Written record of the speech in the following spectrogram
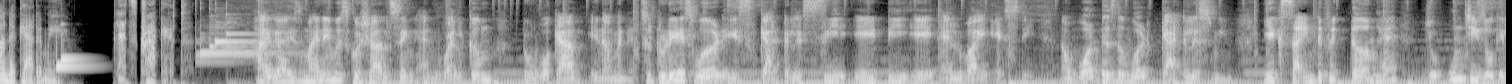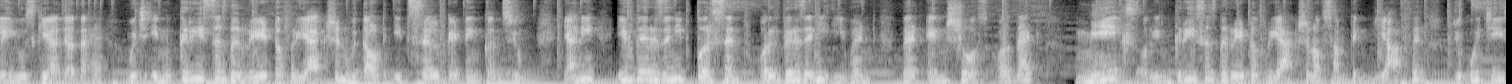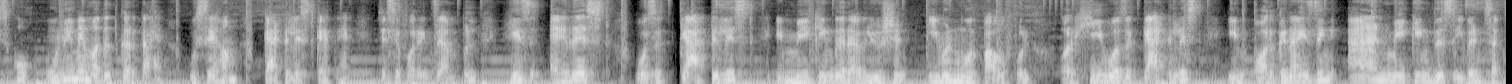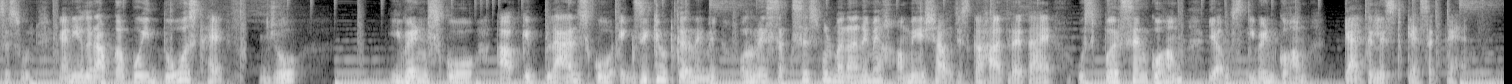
An Academy. Let's crack it. Hi guys, my name is Kushal Singh and welcome to Vocab in a Minute. So today's word is catalyst, C A T A L Y S T. Now what does the word catalyst mean? ये एक scientific term है जो उन चीज़ों के लिए use किया जाता है which increases the rate of reaction without itself getting consumed. यानी if there is any person or if there is any event that ensures or that makes और increases the rate of reaction of something या फिर जो कोई चीज़ को होने में मदद करता है, उसे हम कैटलिस्ट कहते हैं। जैसे for example his arrest was a catalyst in making the revolution even more powerful और he was a catalyst in organizing and making this event successful यानी अगर आपका कोई दोस्त है जो इवेंट्स को, आपके प्लान्स को एग्जीक्यूट करने में और उन्हें सक्सेसफुल बनाने में हमेशा जिसका हाथ रहता है, उस पर्सन को हम या उस इवेंट को हम कैटलिस्ट कह सकते हैं।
